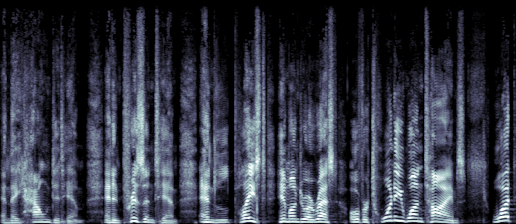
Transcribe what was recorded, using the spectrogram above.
And they hounded him and imprisoned him and placed him under arrest over 21 times. What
